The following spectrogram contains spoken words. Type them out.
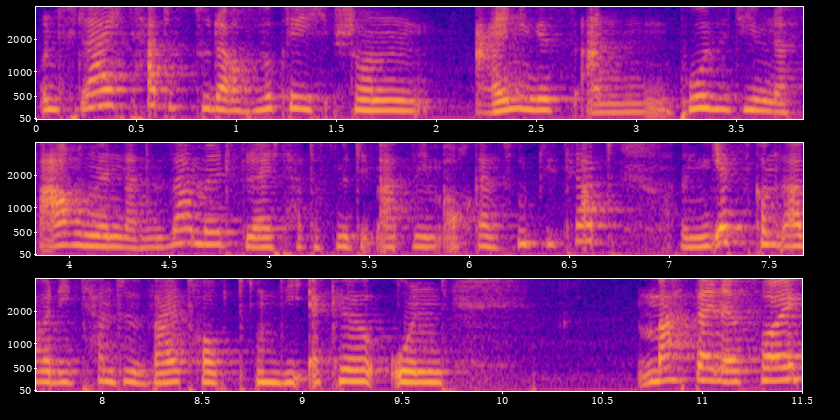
und vielleicht hattest du da auch wirklich schon einiges an positiven Erfahrungen dann gesammelt. Vielleicht hat das mit dem Abnehmen auch ganz gut geklappt. Und jetzt kommt aber die Tante Waltraub um die Ecke und macht deinen Erfolg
